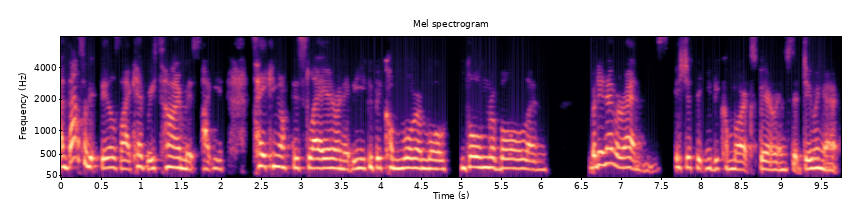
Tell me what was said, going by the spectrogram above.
And that's what it feels like every time. It's like you're taking off this layer and it, you could become more and more vulnerable and but it never ends. It's just that you become more experienced at doing it.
